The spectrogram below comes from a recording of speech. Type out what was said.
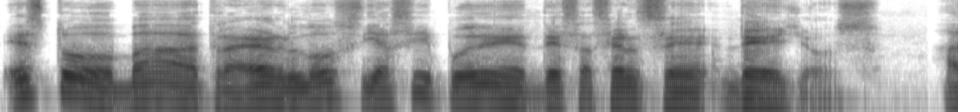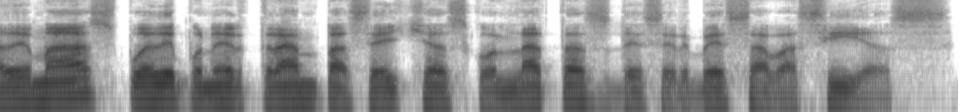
Esto va a atraerlos y así puede deshacerse de ellos. Además, puede poner trampas hechas con latas de cerveza vacías.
